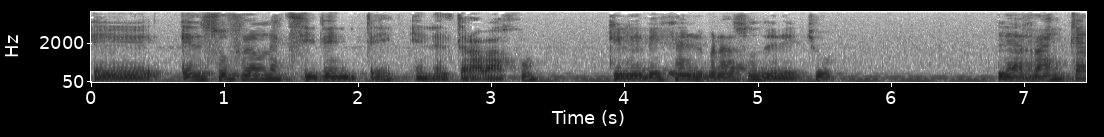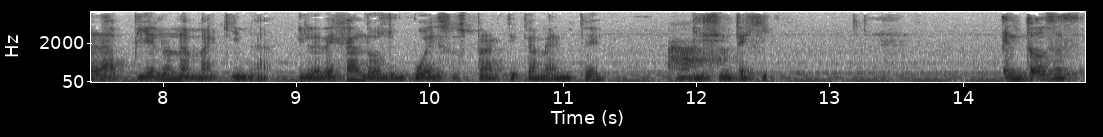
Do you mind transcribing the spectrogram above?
Eh, él sufre un accidente en el trabajo que le deja el brazo derecho, le arranca la piel a una máquina y le deja los huesos prácticamente y sin tejido. Entonces,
